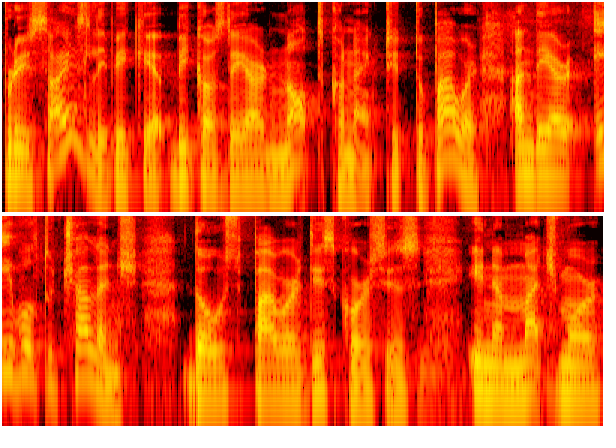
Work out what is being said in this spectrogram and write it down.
precisely beca- because they are not connected to power and they are able to challenge those power discourses in a much more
